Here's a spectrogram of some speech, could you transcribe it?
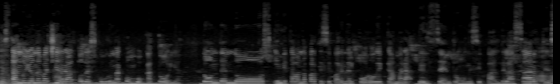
estando yo en el bachillerato descubro una convocatoria donde nos invitaban a participar en el coro de cámara del Centro Municipal de las Artes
